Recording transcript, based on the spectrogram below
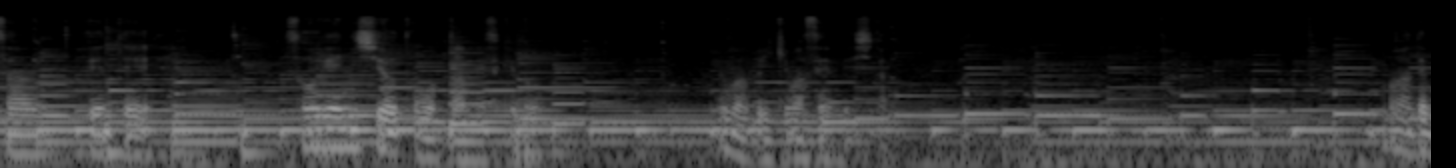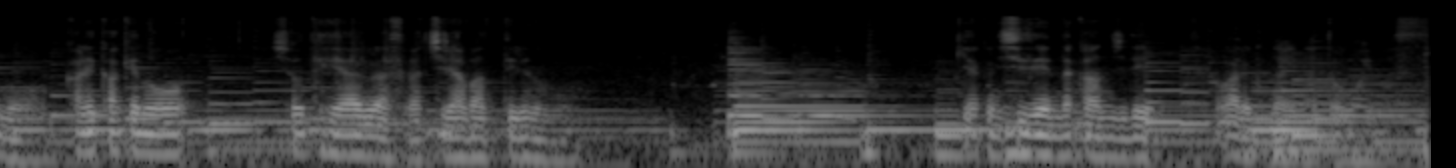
さん植えて草原にしようと思ったんですけどうまくいきませんでした。まあでも枯れかけのショートヘアグラスが散らばっているのも逆に自然な感じで悪くないなと思います。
